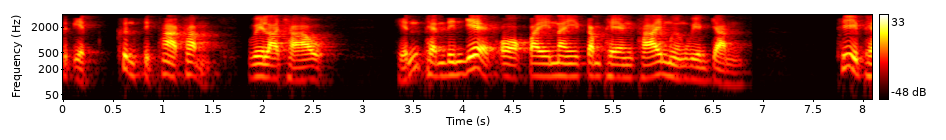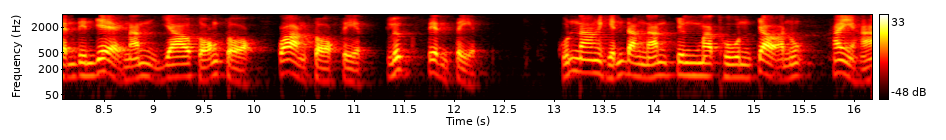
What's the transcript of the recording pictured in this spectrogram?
สิบเอ็ดขึ้นสิบห้าค่ำเวลาเช้า เห็นแผ่นดินแยกออกไปในกำแพงท้ายเมืองเวียงจันทร์ที่แผ่นดินแยกนั้นยาวสองศอก กว้างศอกเศษ ลึกเส้นเศษขุนนางเห็นดังนั้นจึงมาทูลเจ้าอนุให้หา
